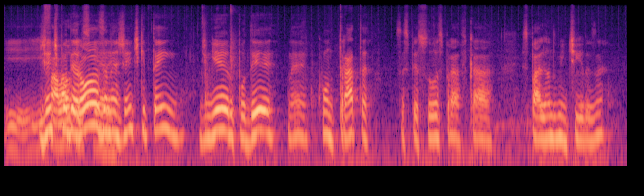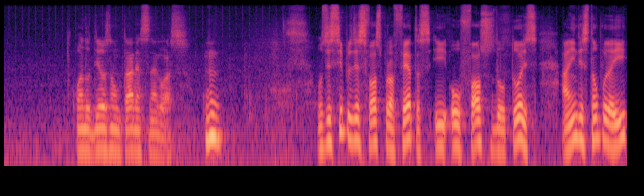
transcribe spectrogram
e, e gente poderosa, né? Gente que tem dinheiro, poder, né? Contrata essas pessoas para ficar espalhando mentiras, né? Quando Deus não está nesse negócio. Hum. Os discípulos desses falsos profetas e ou falsos doutores ainda estão por aí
